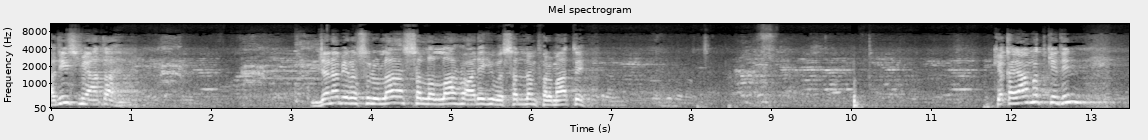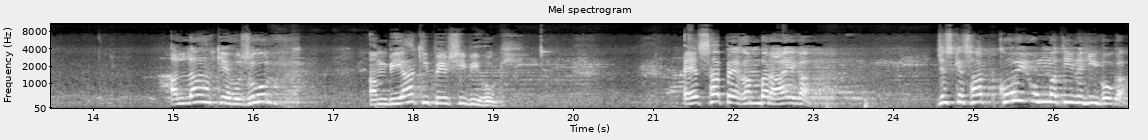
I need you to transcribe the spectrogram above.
हदीस में आता है, जनाब रसूलुल्लाह सल्लल्लाहु अलैहि वसल्लम फरमाते कि क़यामत के दिन अल्लाह के हुजूर, अंबिया की पेशी भी होगी। ऐसा पैगंबर आएगा, जिसके साथ कोई उम्मती नहीं होगा।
